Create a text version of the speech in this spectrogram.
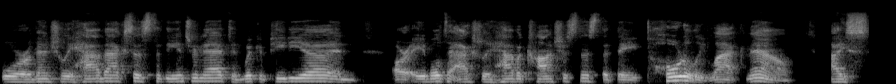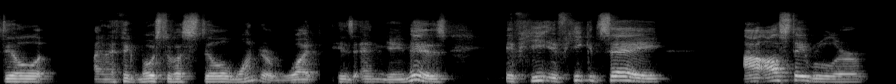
or eventually have access to the internet and Wikipedia and are able to actually have a consciousness that they totally lack now, I still, and I think most of us still wonder what his end game is. If he if he could say, "I'll stay ruler,"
